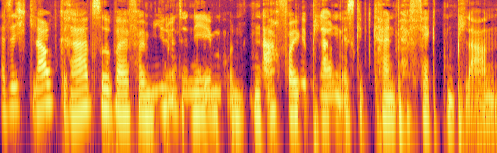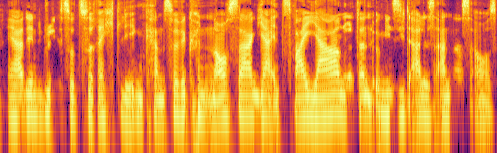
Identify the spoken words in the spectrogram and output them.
Also ich glaube gerade so bei Familienunternehmen und Nachfolgeplanung, es gibt keinen perfekten Plan, ja, den du dir so zurechtlegen kannst. Weil wir könnten auch sagen, ja, in zwei Jahren und dann irgendwie sieht alles anders aus.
